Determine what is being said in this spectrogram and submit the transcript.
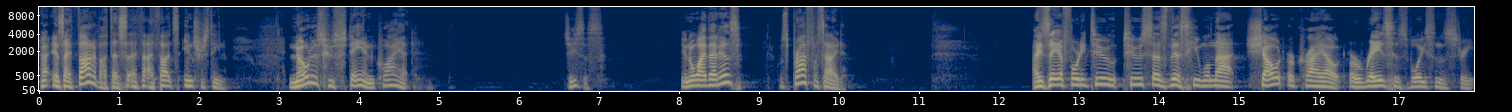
Now, as I thought about this, I, th- I thought it's interesting. Notice who's staying quiet Jesus. You know why that is? It was prophesied. Isaiah 42 2 says this He will not shout or cry out or raise his voice in the street.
